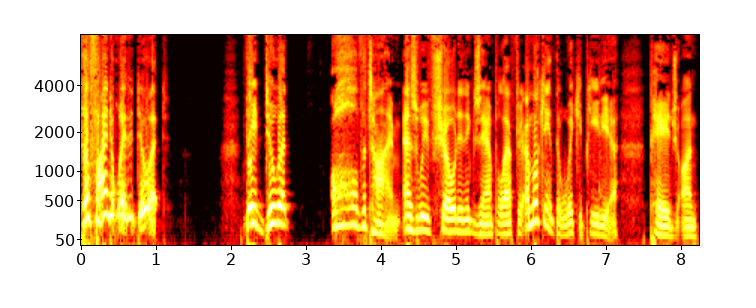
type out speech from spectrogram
they'll find a way to do it. They do it all the time, as we've showed in example after. I'm looking at the Wikipedia page on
